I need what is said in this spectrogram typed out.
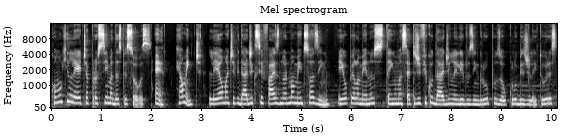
Como que ler te aproxima das pessoas? É, Realmente, ler é uma atividade que se faz normalmente sozinho. Eu, pelo menos, tenho uma certa dificuldade em ler livros em grupos ou clubes de leituras,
